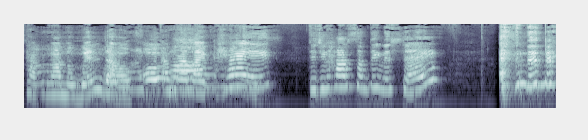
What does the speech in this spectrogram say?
tapping on the window. Oh and we're like, Hey, did you have something to say? And then they,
